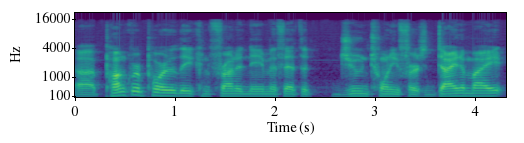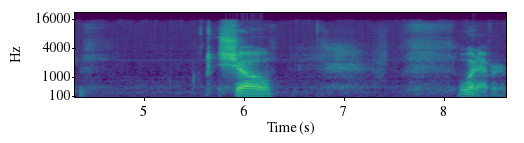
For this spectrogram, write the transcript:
Uh, Punk reportedly confronted Nemeth at the June 21st Dynamite show. Whatever.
